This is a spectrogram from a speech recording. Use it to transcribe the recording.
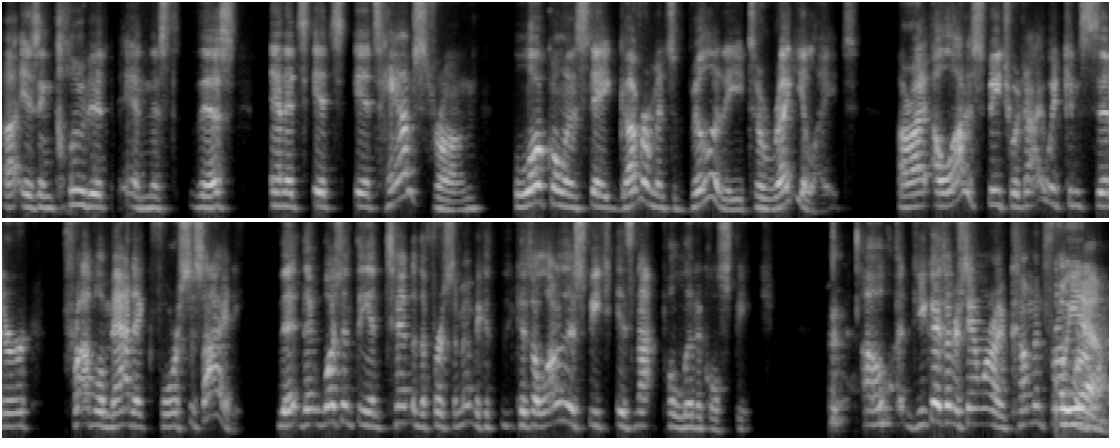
uh, is included in this. This and it's it's it's hamstrung local and state government's ability to regulate. All right, a lot of speech which I would consider problematic for society that that wasn't the intent of the First Amendment because, because a lot of this speech is not political speech. Oh, do you guys understand where I'm coming from? Oh yeah,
